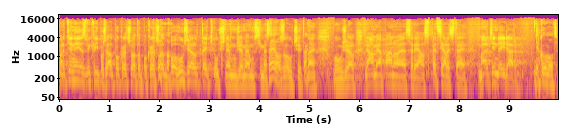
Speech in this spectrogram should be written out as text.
Martin je zvyklý pořád pokračovat a pokračovat. Bohužel teď už nemůžeme, musíme se rozloučit. Tak. Ne, bohužel. Dámy a pánové, seriál Specialisté. Martin Dejdar. Děkuji moc.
